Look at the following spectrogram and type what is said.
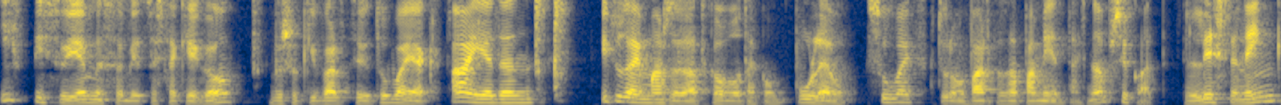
i wpisujemy sobie coś takiego w wyszukiwarce YouTube'a jak A1 i tutaj masz dodatkowo taką pulę słówek, którą warto zapamiętać. Na przykład listening,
